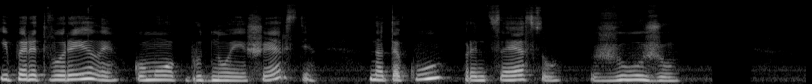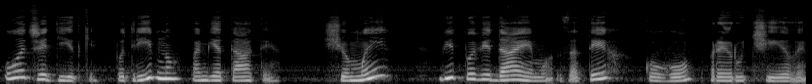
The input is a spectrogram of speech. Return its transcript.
і перетворили комок брудної шерсті на таку принцесу жужу. Отже, дітки, потрібно пам'ятати, що ми відповідаємо за тих, кого приручили.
